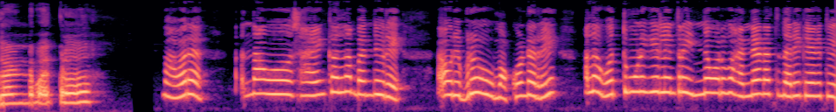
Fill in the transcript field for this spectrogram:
ಗಂಡ ಮಕ್ಕಳು ಮಾವರ ನಾವು ಸಾಯಂಕಾಲ ಬಂದಿವ್ರಿ. ಅವ್ರಿಬ್ರು ಮಕ್ಕೊಂಡ್ರಿ ಅಲ್ಲ ಹೊತ್ತು ಮುಳುಗಿರ್ಲಿ ಅಂತ ಇನ್ನವರೆಗೂ ಹನ್ನೆರಡು ಹತ್ತು ದಾರಿ ಕೇಳ್ತಿ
